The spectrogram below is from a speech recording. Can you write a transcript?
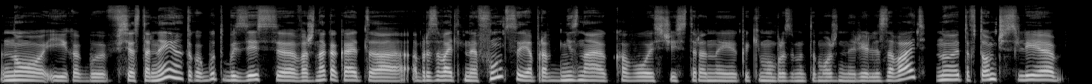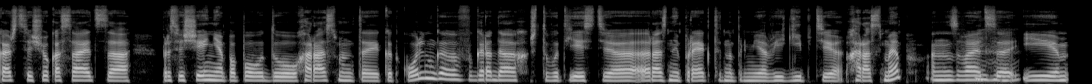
но и как бы все остальные, то как будто бы здесь э, важна какая-то образовательная функция. Я, правда, не знаю, кого с чьей стороны, каким образом это можно реализовать, но это в том числе, кажется, еще касается просвещения по поводу харасмента и кэтколлинга в городах, что вот есть э, разные проекты, например, в Египте Харасмэп, она называется, угу. и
